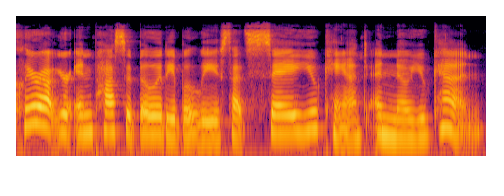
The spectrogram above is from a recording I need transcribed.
Clear out your impossibility beliefs that say you can't and know you can.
